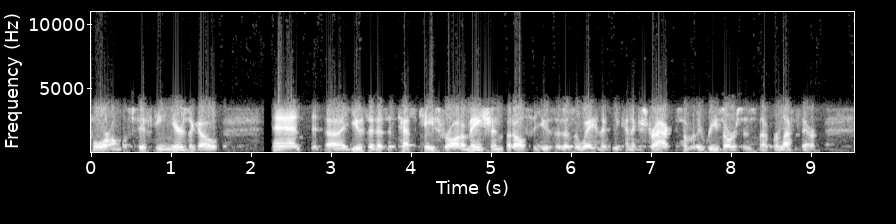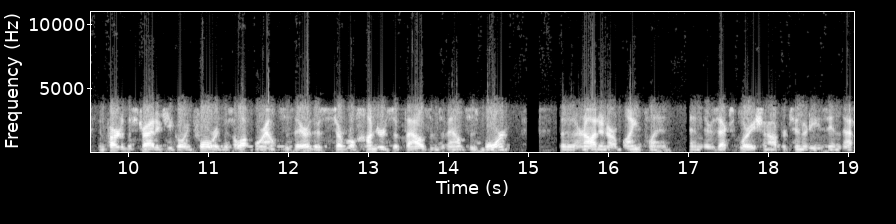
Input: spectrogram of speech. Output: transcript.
for almost 15 years ago, and uh, use it as a test case for automation, but also use it as a way that we can extract some of the resources that were left there. And part of the strategy going forward, there's a lot more ounces there. There's several hundreds of thousands of ounces more that are not in our mine plan. And there's exploration opportunities in that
